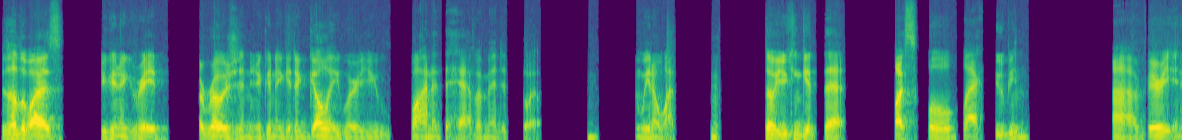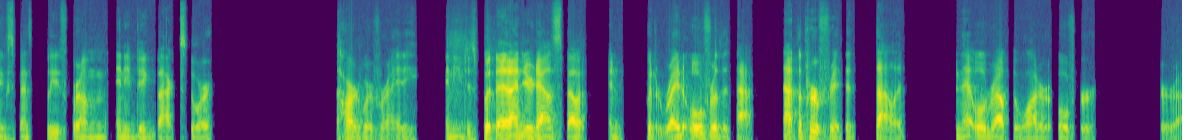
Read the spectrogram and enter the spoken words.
because otherwise you're going to create erosion. And you're going to get a gully where you wanted to have amended soil, and we don't want. That. So you can get that flexible black tubing uh, very inexpensively from any big box store, the hardware variety, and you just put that on your downspout and put it right over the top, not the perforated, solid, and that will route the water over your uh,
